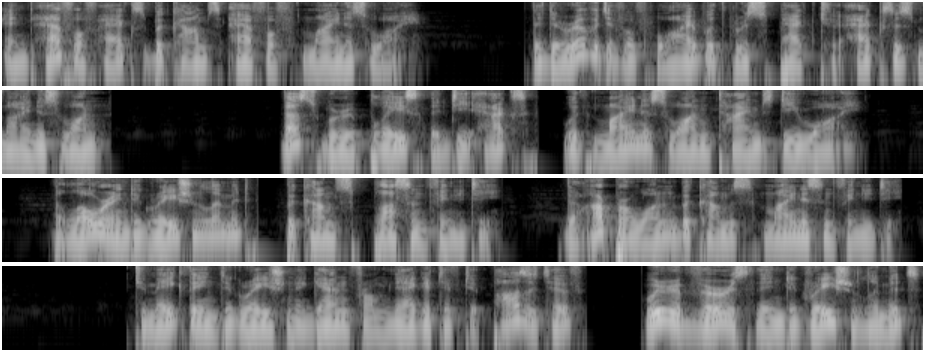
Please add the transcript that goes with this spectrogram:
And f of x becomes f of minus y. The derivative of y with respect to x is minus 1. Thus we replace the dx with minus 1 times dy. The lower integration limit becomes plus infinity. The upper one becomes minus infinity. To make the integration again from negative to positive, we reverse the integration limits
